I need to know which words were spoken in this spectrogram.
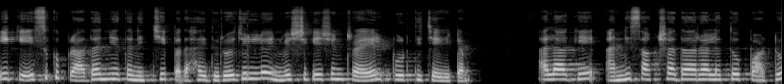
ఈ కేసుకు ప్రాధాన్యతనిచ్చి పదహైదు రోజుల్లో ఇన్వెస్టిగేషన్ ట్రయల్ పూర్తి చేయటం. అలాగే అన్ని సాక్ష్యాధారాలతో పాటు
